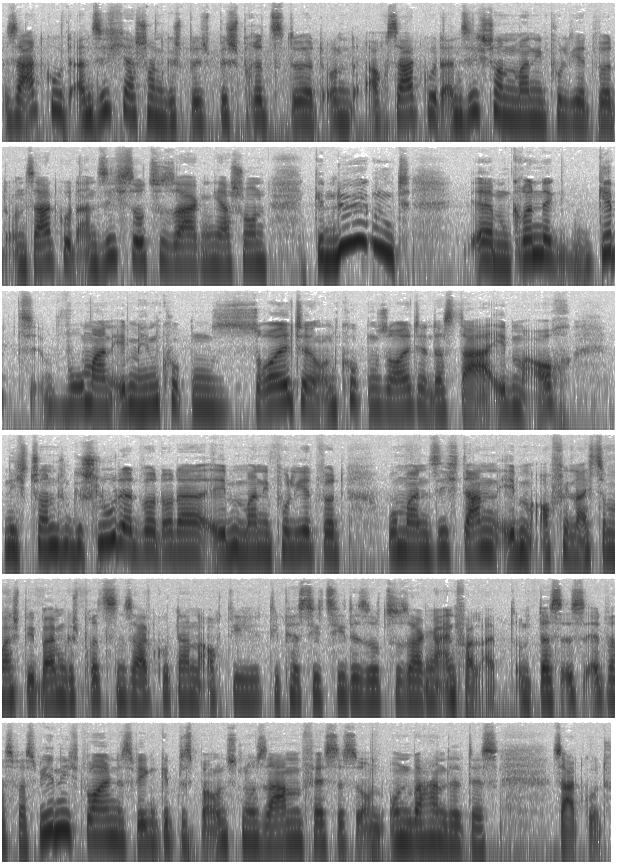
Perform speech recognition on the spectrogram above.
Saatgut an sich ja schon bespritzt wird und auch Saatgut an sich schon manipuliert wird und Saatgut an sich sozusagen ja schon genügend ähm, Gründe gibt, wo man eben hingucken sollte und gucken sollte, dass da eben auch nicht schon geschludert wird oder eben manipuliert wird, wo man sich dann eben auch vielleicht zum Beispiel beim gespritzten Saatgut dann auch die, die Pestizide sozusagen einverleibt. Und das ist etwas, was wir nicht wollen. Deswegen gibt es bei uns nur samenfestes und unbehandeltes Saatgut.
